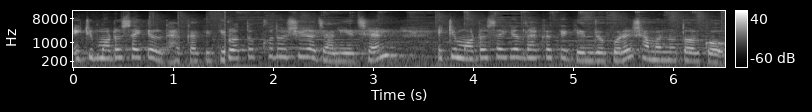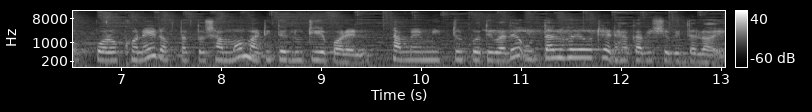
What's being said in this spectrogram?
একটি মোটরসাইকেল ধাক্কাকে প্রত্যক্ষদর্শীরা জানিয়েছেন, একটি মোটরসাইকেল ধাক্কাকে কেন্দ্র করে সামান্য তর্ক। পরক্ষণেই রক্তাক্ত সাম্য মাটিতে লুটিয়ে পড়েন। সাম্যের মৃত্যুর প্রতিবাদে উত্তাল হয়ে ওঠে ঢাকা বিশ্ববিদ্যালয়।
